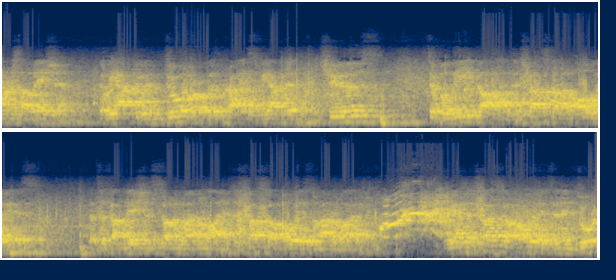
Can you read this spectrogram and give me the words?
in our salvation. That we have to endure with Christ. We have to choose to believe God, to trust God always. That's the foundation stone of my own life, to trust God always no matter what. We have to trust God always and endure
